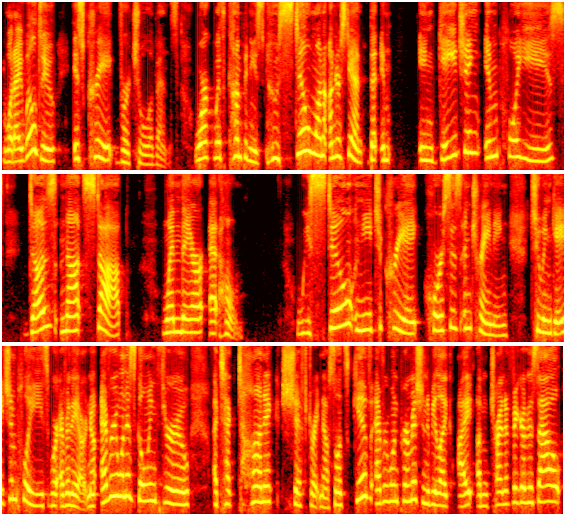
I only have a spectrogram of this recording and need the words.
what I will do is create virtual events, work with companies who still want to understand that engaging employees does not stop when they are at home. We still need to create courses and training to engage employees wherever they are. Now, everyone is going through a tectonic shift right now. So let's give everyone permission to be like, I, I'm trying to figure this out.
